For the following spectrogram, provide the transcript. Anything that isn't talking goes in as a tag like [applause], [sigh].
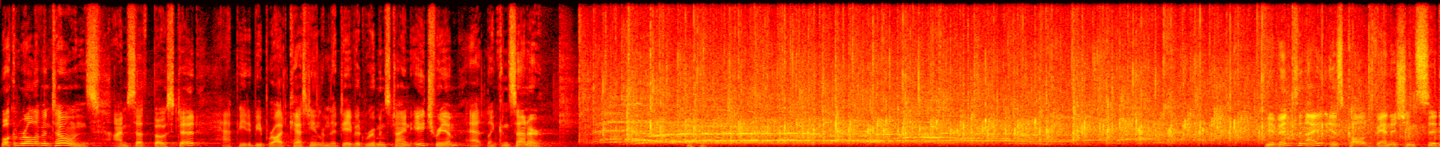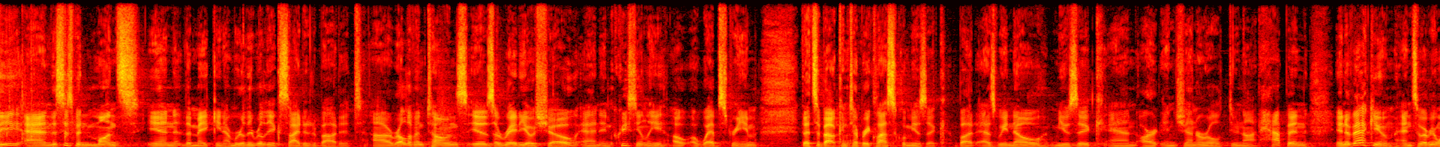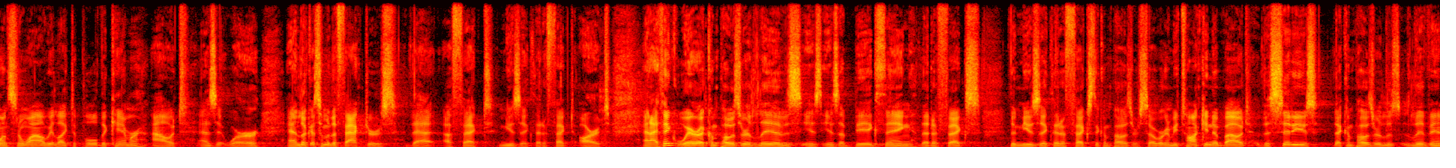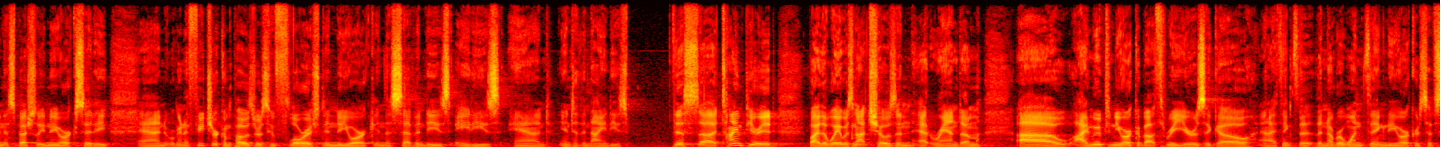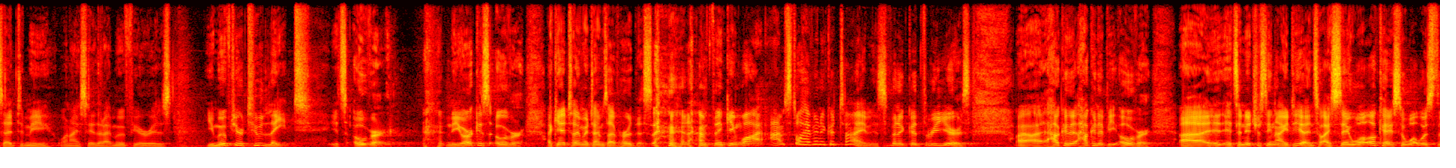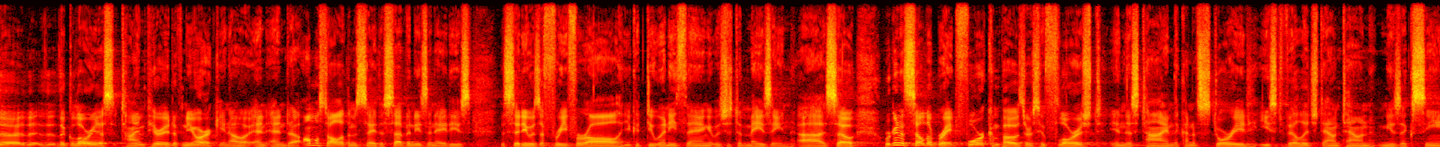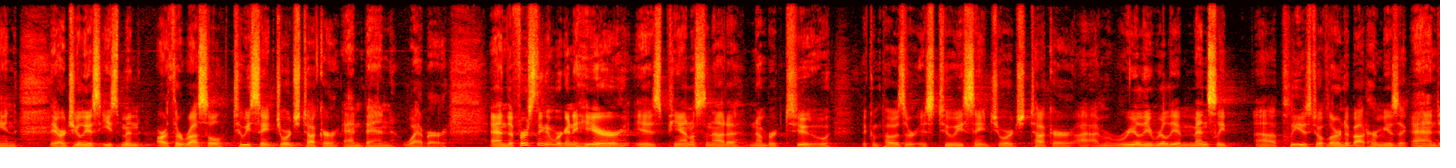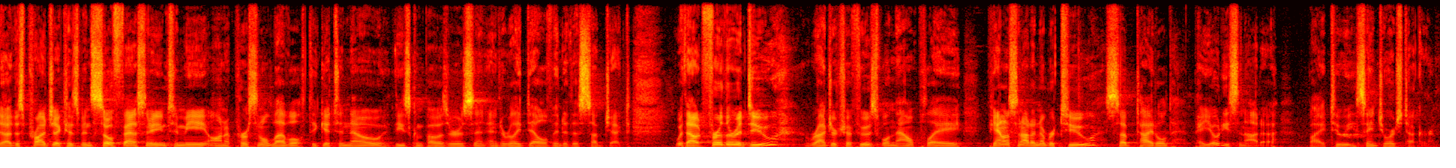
Welcome to Relevant Tones. I'm Seth Boustead, happy to be broadcasting from the David Rubenstein Atrium at Lincoln Center. [laughs] The event tonight is called Vanishing City, and this has been months in the making. I'm really, really excited about it. Uh, Relevant Tones is a radio show and increasingly a, a, web stream that's about contemporary classical music. But as we know, music and art in general do not happen in a vacuum. And so every once in a while, we like to pull the camera out, as it were, and look at some of the factors that affect music, that affect art. And I think where a composer lives is, is a big thing that affects the music, that affects the composer. So we're going to be talking about the cities that composers live in, especially New York City. And we're going to feature composers who flourished in New York in the 70s, 80s, and into the 90s. This uh, time period, by the way, was not chosen at random. Uh, I moved to New York about three years ago, and I think the, the number one thing New Yorkers have said to me when I say that I moved here is, You moved here too late. It's over. [laughs] New York is over. I can't tell you how many times I've heard this. [laughs] and I'm thinking, well, I'm still having a good time. It's been a good three years. Uh, how, can it, how can it be over? Uh, it, it's an interesting idea. And so I say, well, okay, so what was the, the, the glorious time period of New York? You know, and, and uh, almost all of them say the 70s and 80s. The city was a free for all. You could do anything. It was just amazing. Uh, so we're going to celebrate four composers who flourished in this time, the kind of storied East Village downtown music scene. They are Julius Eastman, Arthur Russell, Tui St. George Tucker, and Ben Weber. And the first thing that we're going to hear is Piano Sonata number two. The composer is Tui St. George Tucker. I- am really, really immensely uh, pleased to have learned about her music. And uh, this project has been so fascinating to me on a personal level to get to know these composers and, and to really delve into this subject. Without further ado, Roger Trefousse will now play Piano Sonata number two, subtitled Peyote Sonata by Tui St. George Tucker.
